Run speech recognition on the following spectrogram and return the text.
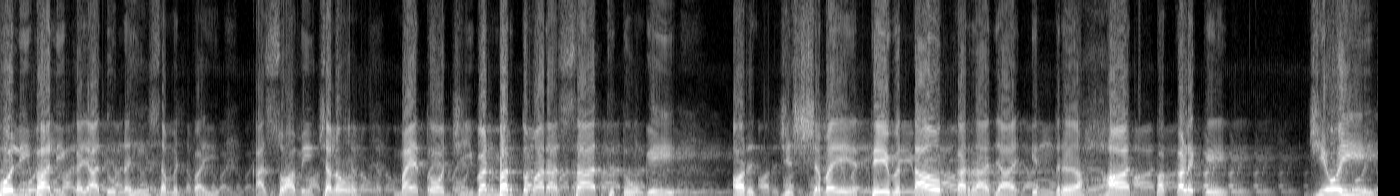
भोली भाली कयादू नहीं समझ पाई। कहा, स्वामी, चलो, मैं तो जीवन भर तुम्हारा साथ दूँगी। और जिस समय देवताओं का राजा इंद्र हाथ पकड़ के ज्यो ही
